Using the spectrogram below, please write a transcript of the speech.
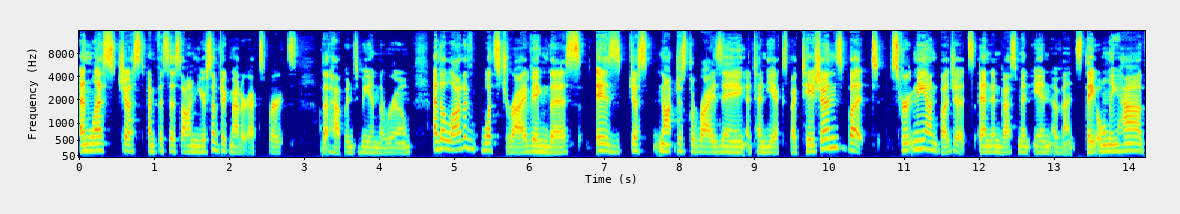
and less just emphasis on your subject matter experts that happen to be in the room. And a lot of what's driving this is just not just the rising attendee expectations, but scrutiny on budgets and investment in events. They only have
